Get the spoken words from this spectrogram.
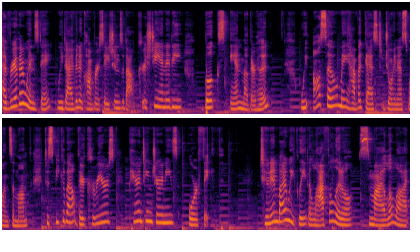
Every other Wednesday, we dive into conversations about Christianity, books, and motherhood. We also may have a guest join us once a month to speak about their careers, parenting journeys, or faith. Tune in bi weekly to laugh a little, smile a lot,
